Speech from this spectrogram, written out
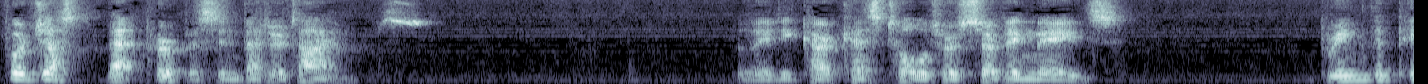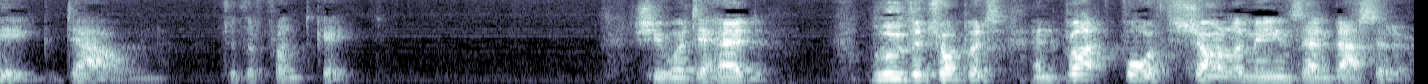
for just that purpose in better times. The Lady Carcasse told her serving maids, Bring the pig down to the front gate. She went ahead, blew the trumpet, and brought forth Charlemagne's ambassador.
